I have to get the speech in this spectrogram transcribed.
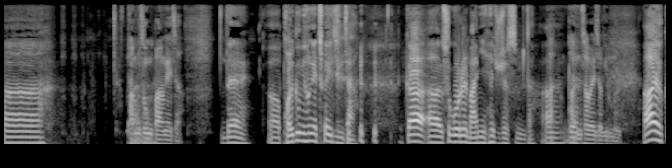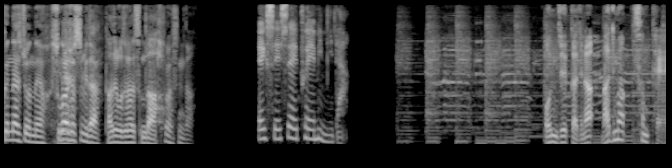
아, 방송 방해자. 네. 어, 벌금형에 처해진 자가 어, 수고를 많이 해주셨습니다. 아, 예. 반사회적 인물. 아유 끝나서 좋네요. 수고하셨습니다. 다들 고생하셨습니다. 수고하셨습니다. XSFM입니다. 언제까지나 마지막 선택.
